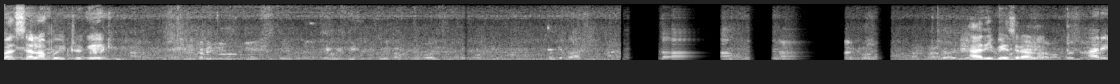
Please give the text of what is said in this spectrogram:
பஸ் எல்லாம் போயிட்டு இருக்கு ஹரி பேசுறானா? ஹரி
